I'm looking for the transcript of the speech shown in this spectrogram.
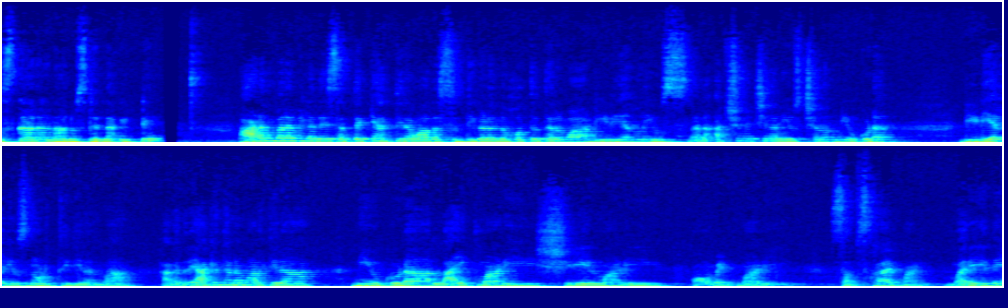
ನಮಸ್ಕಾರ, ನಾನು ಸ್ಟೆಲ್ಲಾ ಇಟ್ಟೆ. ಆಡಂಬರವಿಲ್ಲದೆ ಸತ್ಯಕ್ಕೆ ಹತ್ತಿರವಾದ ಸುದ್ದಿಗಳನ್ನು ಹೊತ್ತು ತರುವ ಡಿ ಡಿ ಎಲ್ ನ್ಯೂಸ್, ನನ್ನ ಅಚ್ಚುಮೆಚ್ಚಿನ ನ್ಯೂಸ್ ಚಾನಲ್ ನೀವು ಕೂಡ ಡಿ ಡಿ ಎಲ್ ನ್ಯೂಸ್ ನೋಡ್ತಿದ್ದೀರಲ್ವಾ? ಹಾಗಾದ್ರೆ ಯಾಕೆ ತಡ ಮಾಡ್ತೀರಾ? ನೀವು ಕೂಡ ಲೈಕ್ ಮಾಡಿ ಶೇರ್ ಮಾಡಿ ಕಾಮೆಂಟ್ ಮಾಡಿ ಸಬ್ಸ್ಕ್ರೈಬ್ ಮಾಡಿ. ಮರೆಯದೆ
